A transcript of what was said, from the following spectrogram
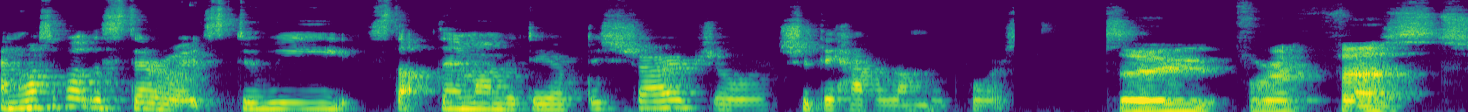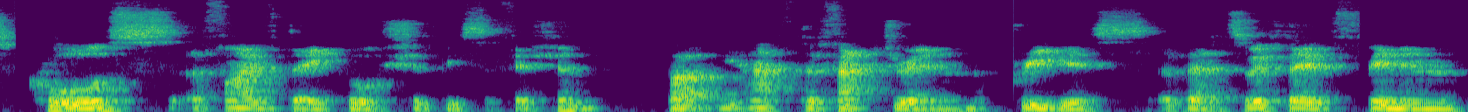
And what about the steroids? Do we stop them on the day of discharge or should they have a longer course? So, for a first course, a five day course should be sufficient, but you have to factor in previous events. So, if they've been in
